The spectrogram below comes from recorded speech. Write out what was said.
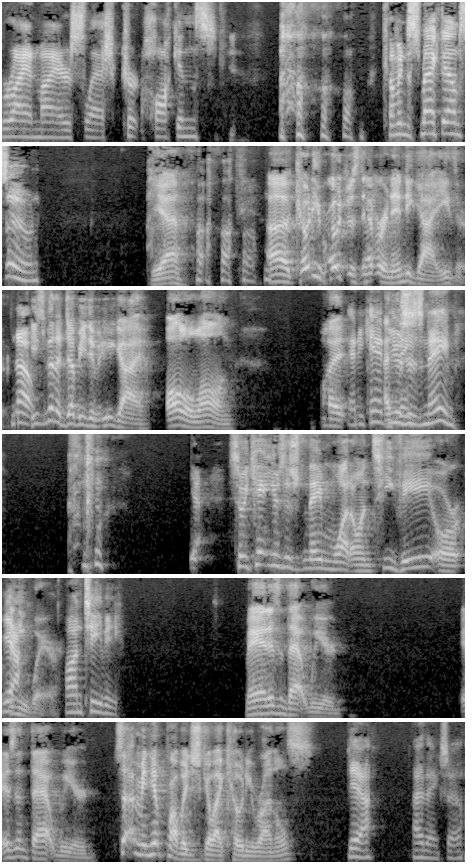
Brian Myers slash Kurt Hawkins. Coming to SmackDown soon. Yeah. Uh, Cody Rhodes was never an indie guy either. No. He's been a WWE guy all along. But And he can't I use think- his name. Yeah. So he can't use his name what on TV or Yeah. anywhere. on TV. Man, isn't that weird? Isn't that weird? So I mean, he'll probably just go by Cody Runnels. Yeah, I think so.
